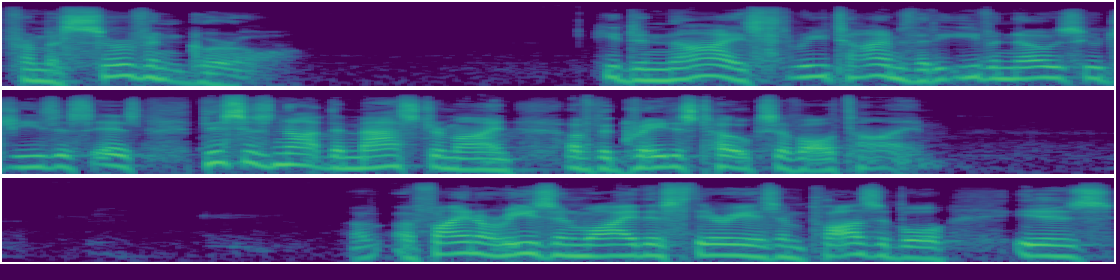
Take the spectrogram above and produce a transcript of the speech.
from a servant girl. He denies three times that he even knows who Jesus is. This is not the mastermind of the greatest hoax of all time. A, a final reason why this theory is implausible is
